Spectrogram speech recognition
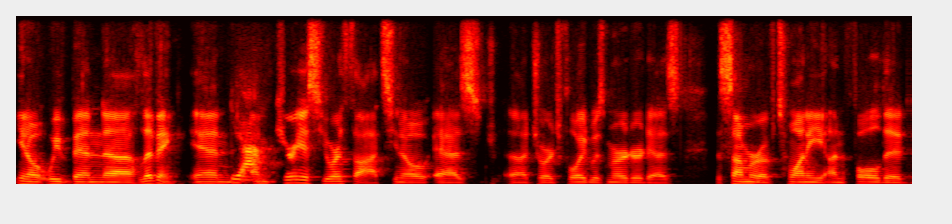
you know, we've been uh, living. And yeah. I'm curious your thoughts, you know, as uh, George Floyd was murdered, as the summer of 20 unfolded,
